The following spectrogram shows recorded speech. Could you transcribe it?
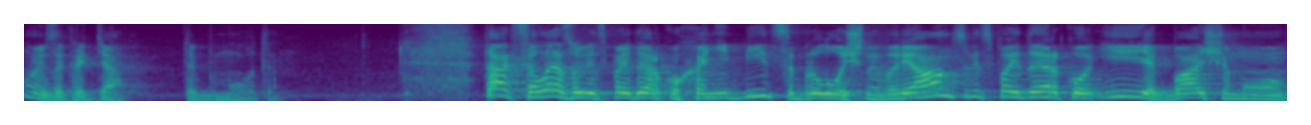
ну і закриття, так би мовити. Так, це лезо від Spyderco Honeybee, це брелочний варіант від Spyderco, і як бачимо,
